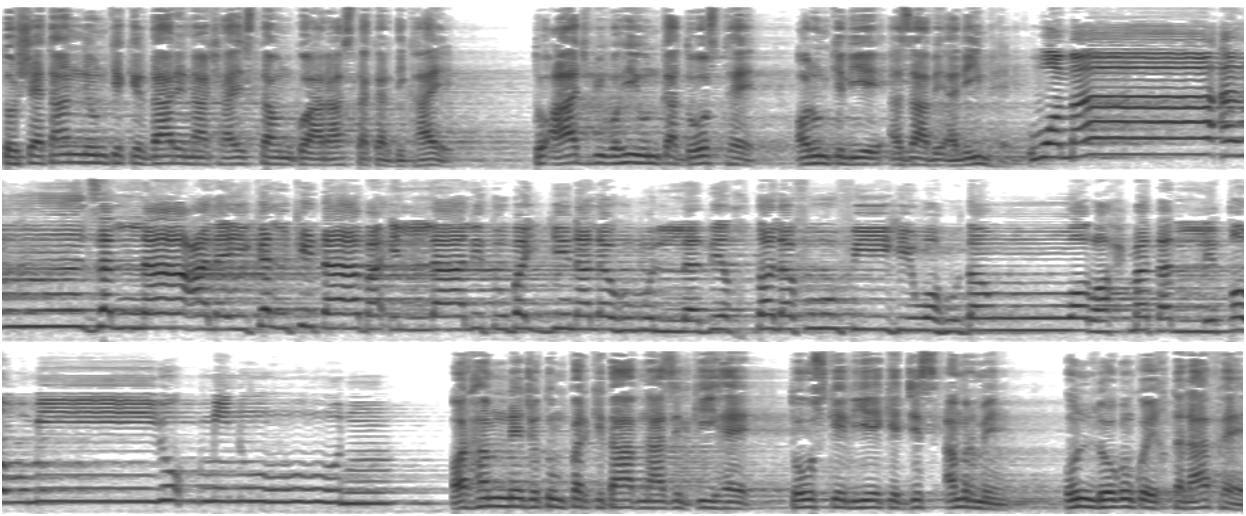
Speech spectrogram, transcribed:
تو شیطان نے ان کے کردار ناشائستہ ان کو آراستہ کر دکھائے۔ تو آج بھی وہی ان کا دوست ہے اور ان کے لیے عذاب علیم ہے۔ وما انزلنا عليك الكتاب الا لتبين لهم الذي اختلفوا فيه وهدى ورحمة لقوم يؤمنون۔ اور ہم نے جو تم پر کتاب نازل کی ہے تو اس کے لیے کہ جس امر میں ان لوگوں کو اختلاف ہے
